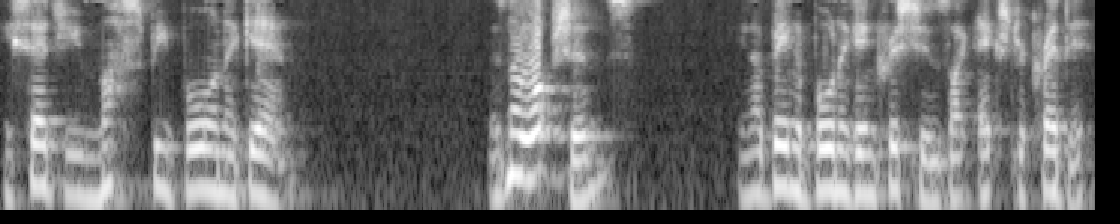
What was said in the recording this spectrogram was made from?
He said, You must be born again. There's no options. You know, being a born again Christian is like extra credit.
